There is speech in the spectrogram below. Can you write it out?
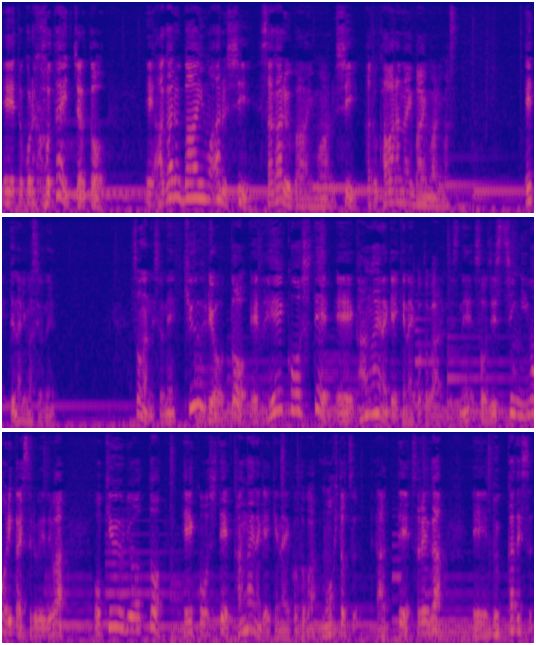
えー、とこれ答え言っちゃうと、えー上がる場合もあるし下がる場合もあるしあと変わらない場合もあります。えってなりますよね。そうなんですよね。給料と,、えーと並行して、えー考えなきゃいけないことがあるんですね。そう実質賃金を理解する上ではお給料と並行して考えなきゃいけないことがもう一つあってそれが、えー物価です。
